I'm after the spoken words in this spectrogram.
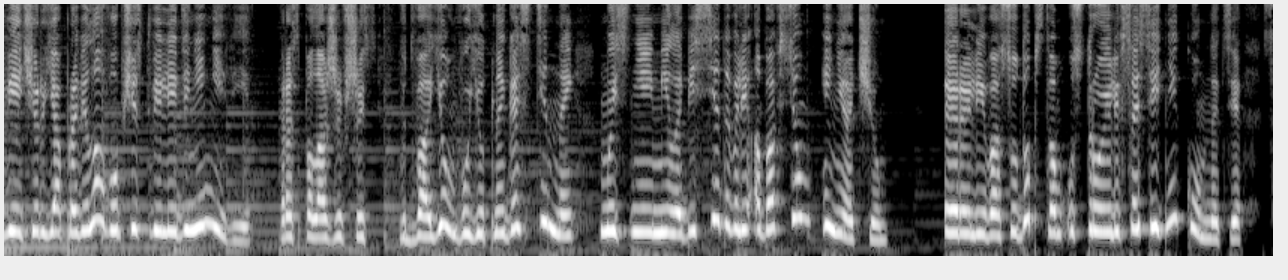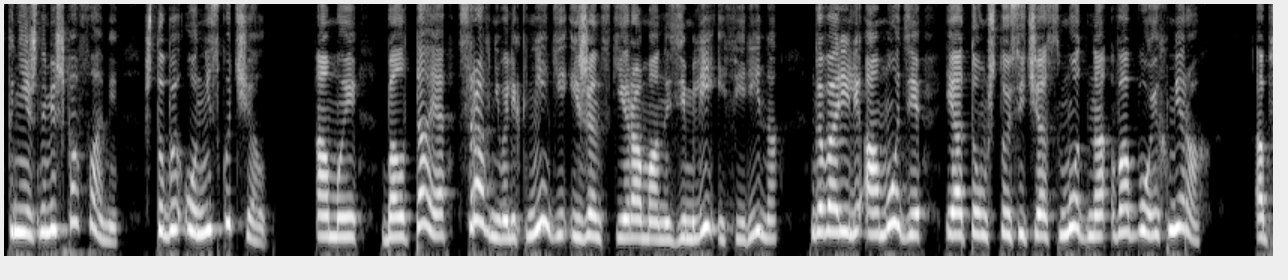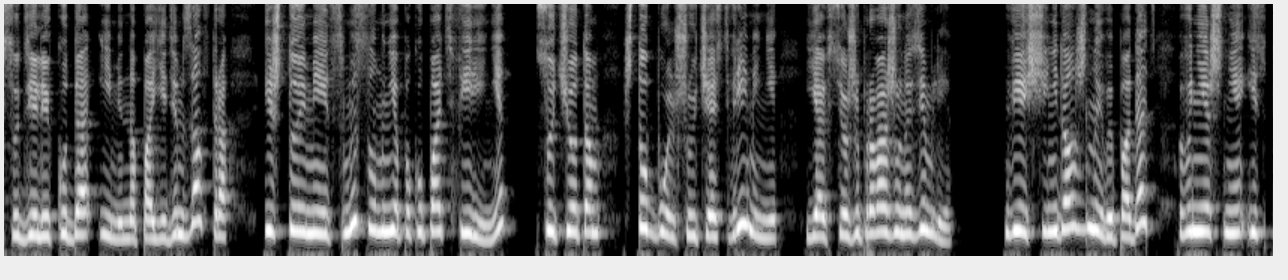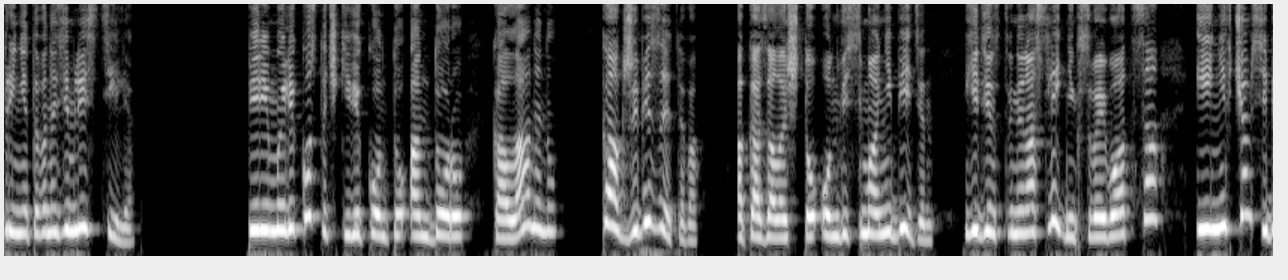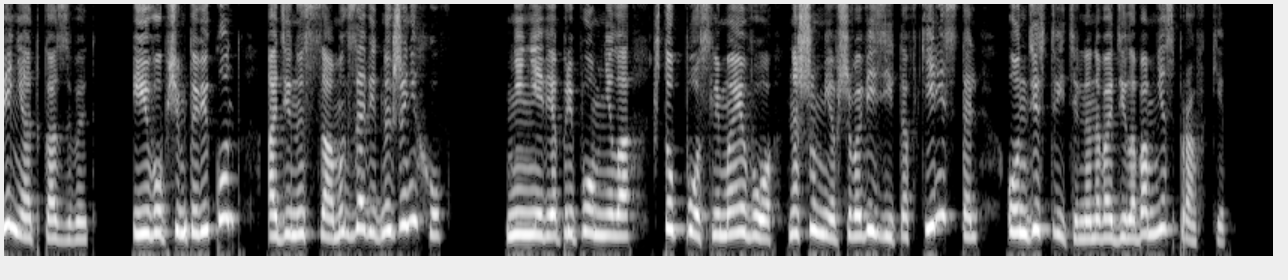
вечер я провела в обществе леди Ниневии. Расположившись вдвоем в уютной гостиной, мы с ней мило беседовали обо всем и ни о чем. Лива с удобством устроили в соседней комнате с книжными шкафами, чтобы он не скучал. А мы, болтая, сравнивали книги и женские романы Земли и Ферина, говорили о моде и о том, что сейчас модно в обоих мирах. Обсудили, куда именно поедем завтра и что имеет смысл мне покупать в Ферине, с учетом, что большую часть времени я все же провожу на Земле. Вещи не должны выпадать внешне из принятого на Земле стиля. Перемыли косточки Виконту Андору Каланену. Как же без этого? Оказалось, что он весьма не беден, единственный наследник своего отца и ни в чем себе не отказывает. И, в общем-то, Виконт – один из самых завидных женихов. Ниневия припомнила, что после моего нашумевшего визита в Киристаль он действительно наводил обо мне справки.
